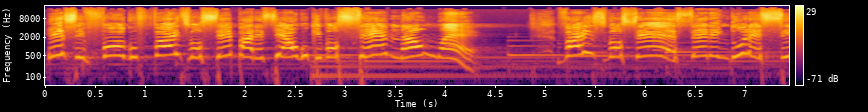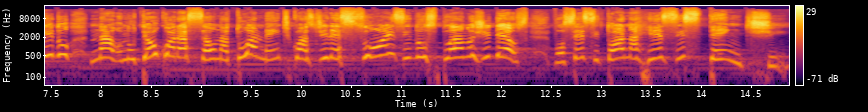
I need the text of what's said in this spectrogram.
Esse fogo faz você parecer algo que você não é. Faz você ser endurecido na, no teu coração, na tua mente, com as direções e dos planos de Deus. Você se torna resistente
